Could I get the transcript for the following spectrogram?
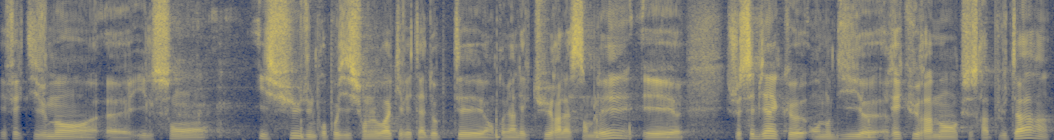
Effectivement, euh, ils sont issus d'une proposition de loi qui avait été adoptée en première lecture à l'Assemblée. Et euh, je sais bien qu'on nous dit récurremment que ce sera plus tard,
